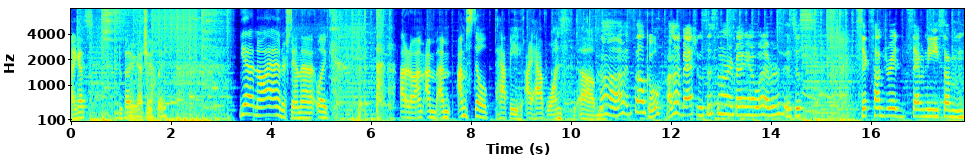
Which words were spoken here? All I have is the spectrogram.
I guess. Is that I gotcha. Yeah, no, I, I understand that. Like, I don't know. I'm, I'm, I'm, I'm still happy. I have one. Um, No, no, it's all cool. I'm not bashing the system or anything, you know, whatever. It's just 670 some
